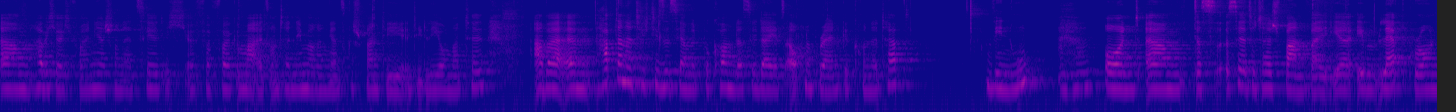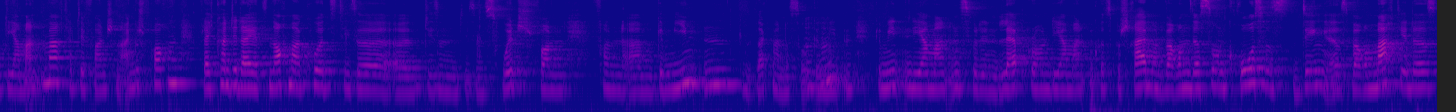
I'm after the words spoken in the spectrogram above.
ähm, habe ich euch vorhin ja schon erzählt, ich äh, verfolge immer als Unternehmerin ganz gespannt die, die Leo Mathilde. Aber ähm, habt dann natürlich dieses Jahr mitbekommen, dass ihr da jetzt auch eine Brand gegründet habt, Venu. Und ähm, das ist ja total spannend, weil ihr eben Lab-Grown Diamanten macht, habt ihr vorhin schon angesprochen. Vielleicht könnt ihr da jetzt nochmal kurz diese, äh, diesen, diesen Switch von, von ähm, gemienten, sagt man das so, gemienten, gemienten Diamanten zu den Lab-Grown Diamanten kurz beschreiben und warum das so ein großes Ding ist. Warum macht ihr das?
